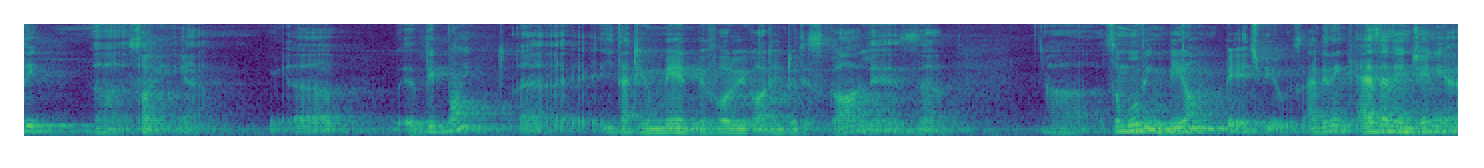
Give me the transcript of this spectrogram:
The uh, sorry, yeah. Uh, the point uh, that you made before we got into this call is uh, uh, so moving beyond page views. I think as an engineer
